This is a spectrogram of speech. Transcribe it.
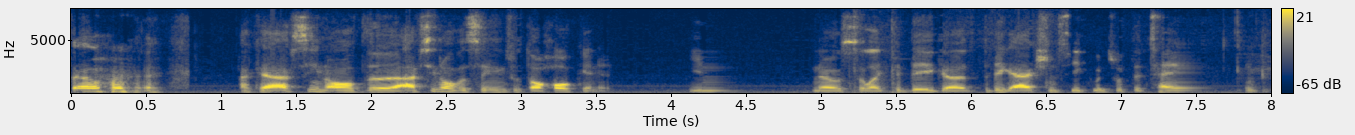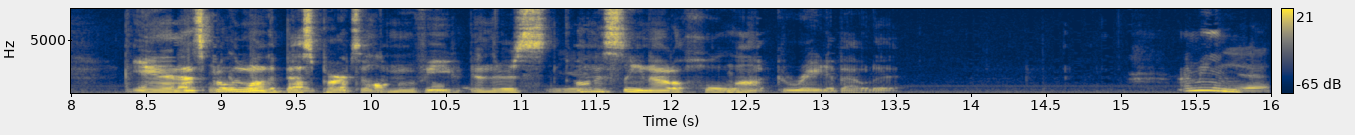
So, okay, I've seen all the I've seen all the scenes with the Hulk in it. You know, so like the big uh, the big action sequence with the tank. Yeah, And that's probably the one of the best from- parts of the movie, and there's Yeah. honestly not a whole lot great about it. I mean, Yeah.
